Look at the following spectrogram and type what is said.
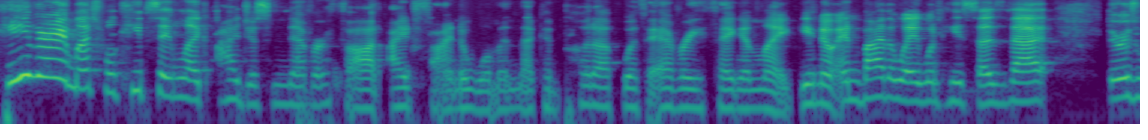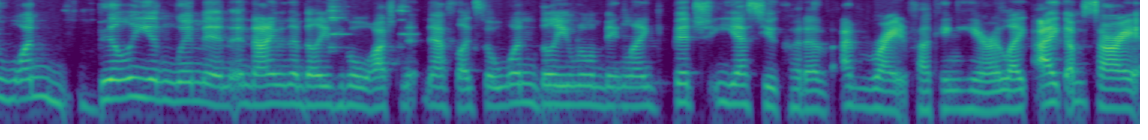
he very much will keep saying like i just never thought i'd find a woman that could put up with everything and like you know and by the way when he says that there's 1 billion women and not even a billion people watch netflix so 1 billion women being like bitch yes you could have i'm right fucking here like i i'm sorry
